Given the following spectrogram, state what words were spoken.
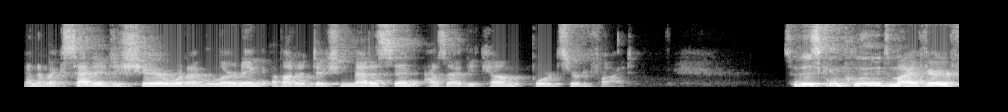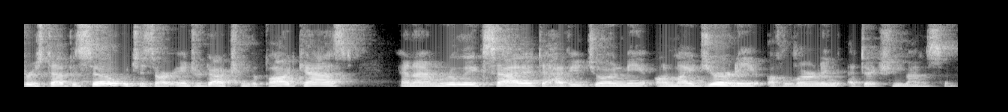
and I'm excited to share what I'm learning about addiction medicine as I become board certified. So, this concludes my very first episode, which is our introduction to the podcast, and I'm really excited to have you join me on my journey of learning addiction medicine.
